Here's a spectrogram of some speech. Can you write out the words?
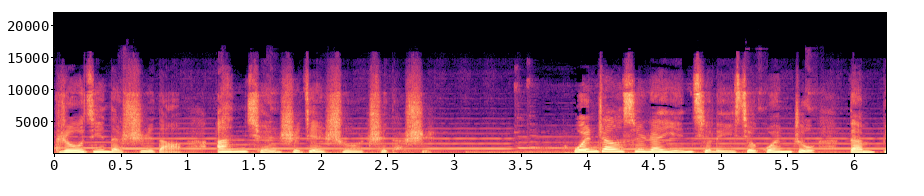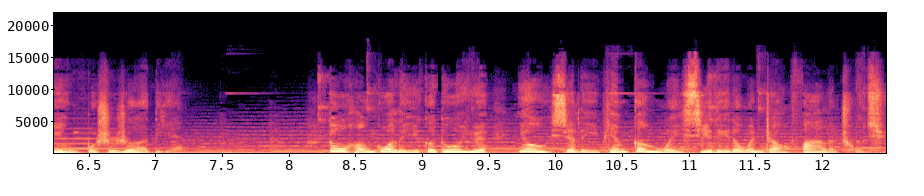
如今的世道，安全是件奢侈的事。文章虽然引起了一些关注，但并不是热点。杜恒过了一个多月，又写了一篇更为犀利的文章发了出去，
